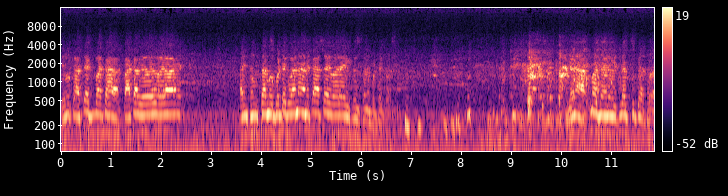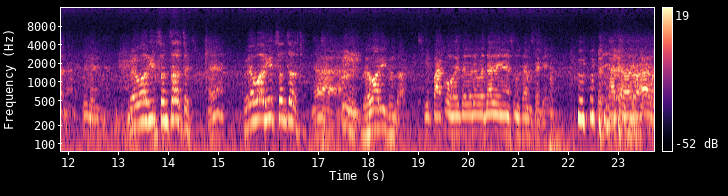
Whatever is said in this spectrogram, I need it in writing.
તેમાં કાચા પાકા પાકા વ્યવહાર વાળા અહીં સંસારમાં ભટકવાના અને કાચા વાળા એ સંસારમાં ભટકવાના. જેને આત્મા જાણ્યો એટલા જ છૂટા થવાના. શું કહ્યું? વ્યવહારિક સંસાર છે. હે? વ્યવહારિક સંસાર છે. વ્યવહારિક સંસાર. એ પાકો હોય તો વધારે અહીંયા સંસારમાં ટકે. કાચા વાળો હારો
